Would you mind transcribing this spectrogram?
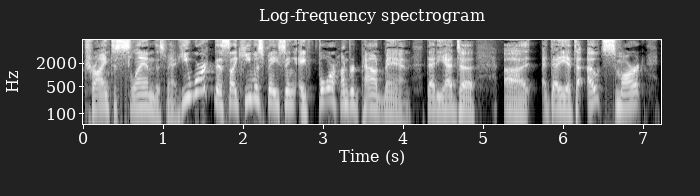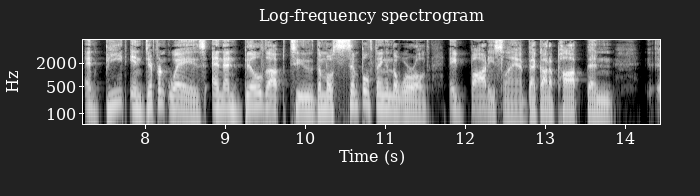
trying to slam this man. He worked this like he was facing a 400 pound man that he had to, uh, that he had to outsmart and beat in different ways and then build up to the most simple thing in the world, a body slam that got a pop then Uh,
